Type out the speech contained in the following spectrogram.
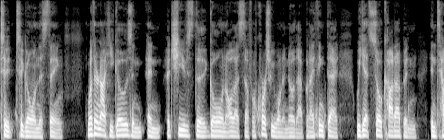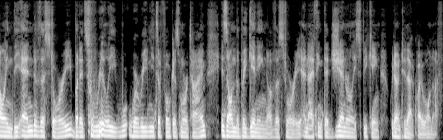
to, to go on this thing. Whether or not he goes and, and achieves the goal and all that stuff, of course, we want to know that. But I think that we get so caught up in, in telling the end of the story, but it's really where we need to focus more time is on the beginning of the story. And I think that generally speaking, we don't do that quite well enough.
